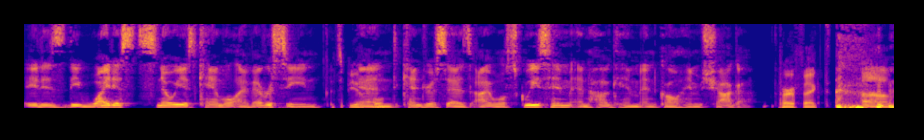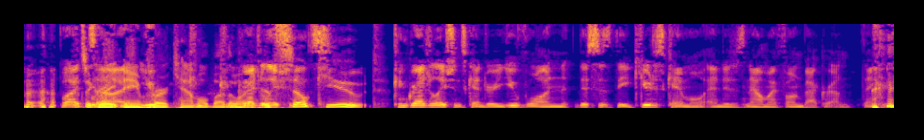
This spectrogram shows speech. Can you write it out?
It is the whitest, snowiest camel I've ever seen. It's beautiful. And Kendra says, I will squeeze him and hug him and call him Shaga. Perfect. Um, but That's a great uh, name you- for a camel, by the way. it's so cute. Congratulations, Kendra. You've won. This is the cutest camel, and it is now my phone background. Thank you.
